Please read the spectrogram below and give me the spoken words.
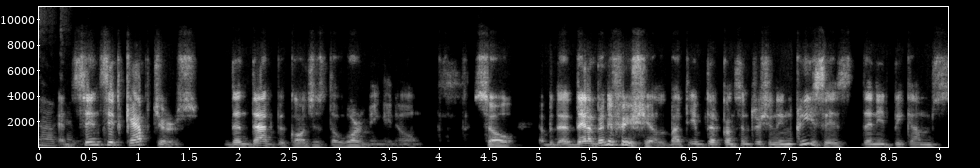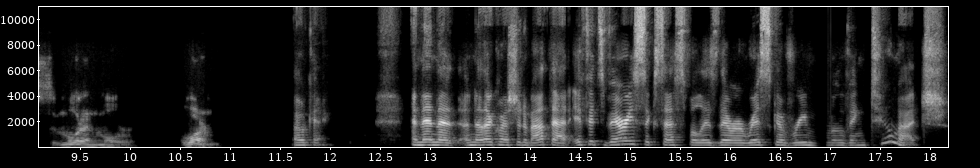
Okay. And since it captures, then that causes the warming, you know. So they are beneficial, but if their concentration increases, then it becomes more and more warm. Okay. And then the, another question about that if it's very successful, is there a risk of removing too much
